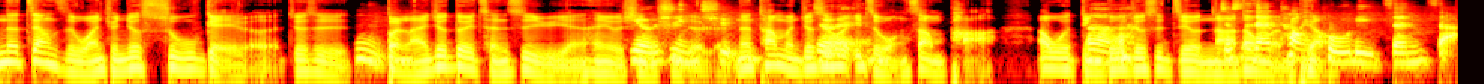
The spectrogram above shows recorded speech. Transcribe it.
那这样子完全就输给了就是嗯。本来就对城市语言很有兴趣的人，那他们就是会一直往上爬啊，我顶多嗯就是只有拿就是在到门票，痛苦里挣扎。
